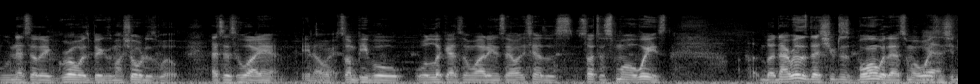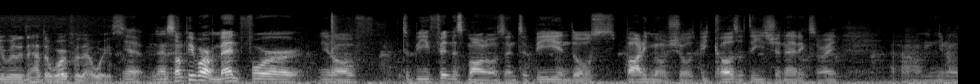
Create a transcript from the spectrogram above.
necessarily grow as big as my shoulders will. That's just who I am. You know, Right. some people will look at somebody and say, "Oh, she has a, such a small waist," but not realize that she was just born with that small waist, Yeah. and she didn't really didn't have to work for that waist. Yeah, and some people are meant for you know to be fitness models and to be in those bodybuilding shows because of these genetics, right? Um, you know,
